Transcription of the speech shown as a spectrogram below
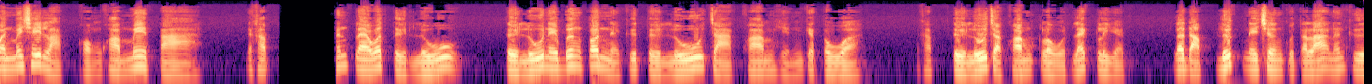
มันไม่ใช่หลักของความเมตตานะครับ นั่นแปลว่าตื่นรู้ ตื่นรู้ในเบื้องต้นเนี่ยคือตื่นรู้จากความเห็นแก่ตัวนะครับ ตื่นรู้จากความโกรธและเกลียด ระดับลึกในเชิงกุตละนั้นคือ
